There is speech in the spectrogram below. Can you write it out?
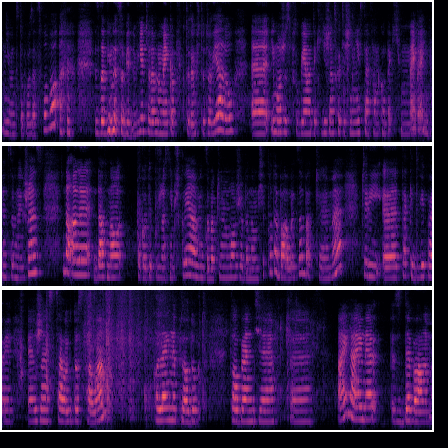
nie wiem co to było za słowo. Zrobimy sobie wieczorowy make-up w którymś tutorialu e, i może spróbujemy takich rzęs, chociaż ja nie jestem fanką takich mega intensywnych rzęs, no ale dawno tego typu rzęs nie przyklejałam, więc zobaczymy, może będą mi się podobały, zobaczymy. Czyli e, takie dwie pary e, rzęs całych dostałam. Kolejny produkt to będzie e, eyeliner z The Balm,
